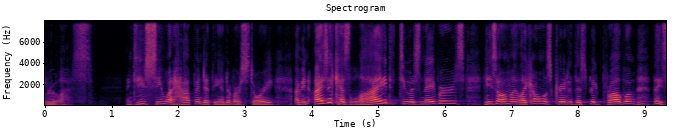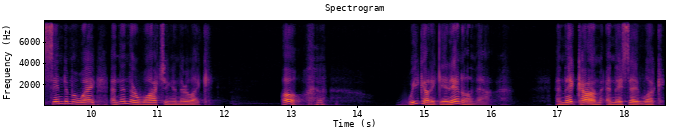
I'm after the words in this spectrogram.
through us. And do you see what happened at the end of our story? I mean, Isaac has lied to his neighbors. He's almost like almost created this big problem. They send him away, and then they're watching and they're like, oh, we got to get in on that. And they come and they say, look,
